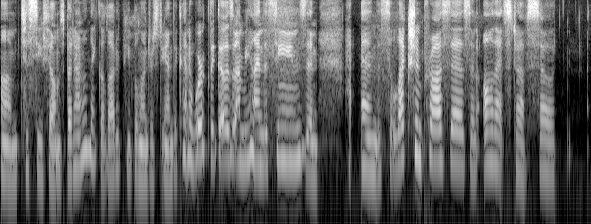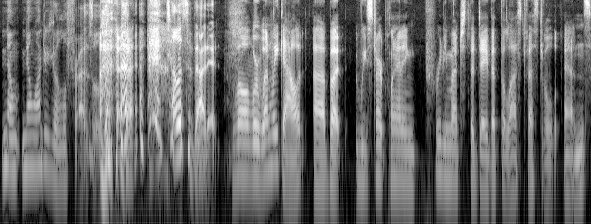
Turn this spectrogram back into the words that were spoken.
um, to see films, but I don't think a lot of people understand the kind of work that goes on behind the scenes and and the selection process and all that stuff. So. No, no wonder you're a little frazzled. Tell us about it. well, we're one week out, uh, but we start planning pretty much the day that the last festival ends.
